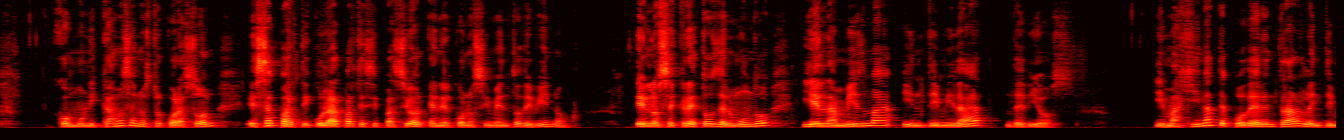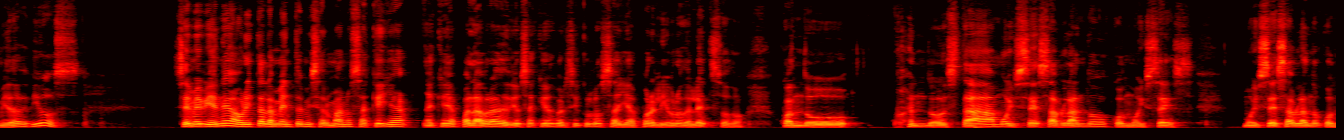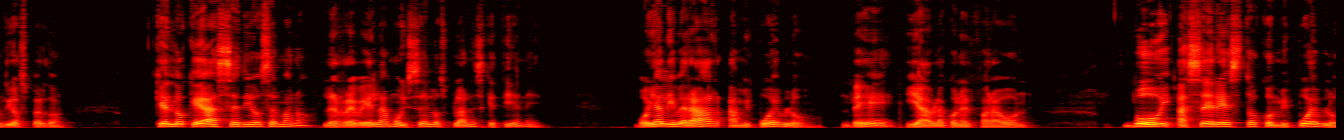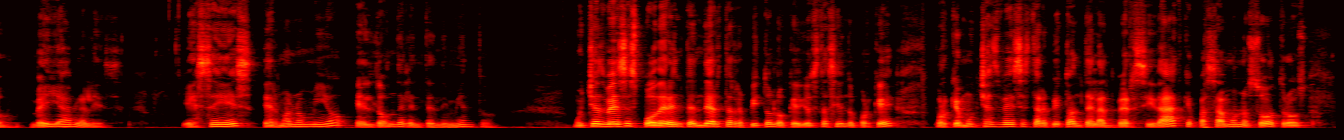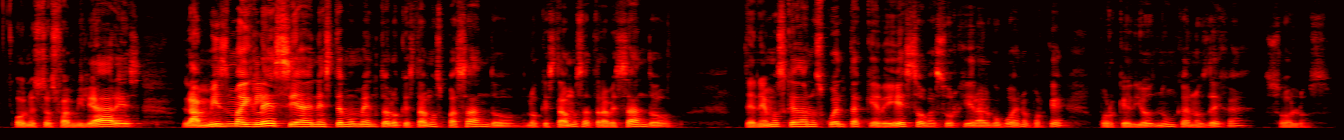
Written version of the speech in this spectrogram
comunicamos en nuestro corazón esa particular participación en el conocimiento divino en los secretos del mundo y en la misma intimidad de Dios. Imagínate poder entrar a la intimidad de Dios. Se me viene ahorita a la mente, mis hermanos, aquella, aquella palabra de Dios, aquellos versículos allá por el libro del Éxodo, cuando, cuando está Moisés hablando con Moisés, Moisés hablando con Dios, perdón. ¿Qué es lo que hace Dios, hermano? Le revela a Moisés los planes que tiene. Voy a liberar a mi pueblo, Ve y habla con el faraón. Voy a hacer esto con mi pueblo. Ve y háblales. Ese es, hermano mío, el don del entendimiento. Muchas veces poder entender, te repito, lo que Dios está haciendo. ¿Por qué? Porque muchas veces, te repito, ante la adversidad que pasamos nosotros o nuestros familiares, la misma iglesia en este momento, lo que estamos pasando, lo que estamos atravesando, tenemos que darnos cuenta que de eso va a surgir algo bueno. ¿Por qué? Porque Dios nunca nos deja solos.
